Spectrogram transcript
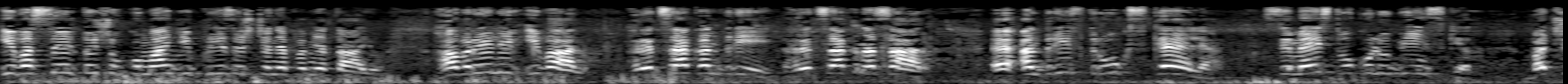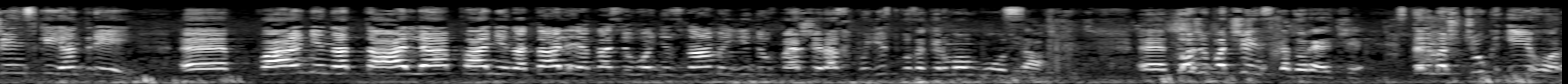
І Василь, той, що в команді прізвище не пам'ятаю. Гаврилів Іван, Грицак Андрій, Грицак Назар, е, Андрій Струк Скеля, сімейство Колюбінських, Бачинський Андрій, е, пані Наталя, пані Наталя, яка сьогодні з нами їде в перший раз в поїздку за кермом буса. Е, Теж Бачинська, до речі, Стельмащук Ігор,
